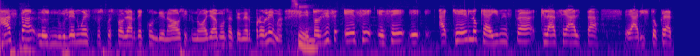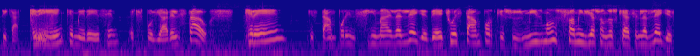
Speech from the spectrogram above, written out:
hasta los nules nuestros, pues para hablar de condenados y que no vayamos a tener problema. Sí. Entonces, ese, ese, eh, ¿a qué es lo que hay en esta clase alta eh, aristocrática? Creen que merecen expoliar el Estado, creen que están por encima de las leyes, de hecho están porque sus mismos familias son los que hacen las leyes.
